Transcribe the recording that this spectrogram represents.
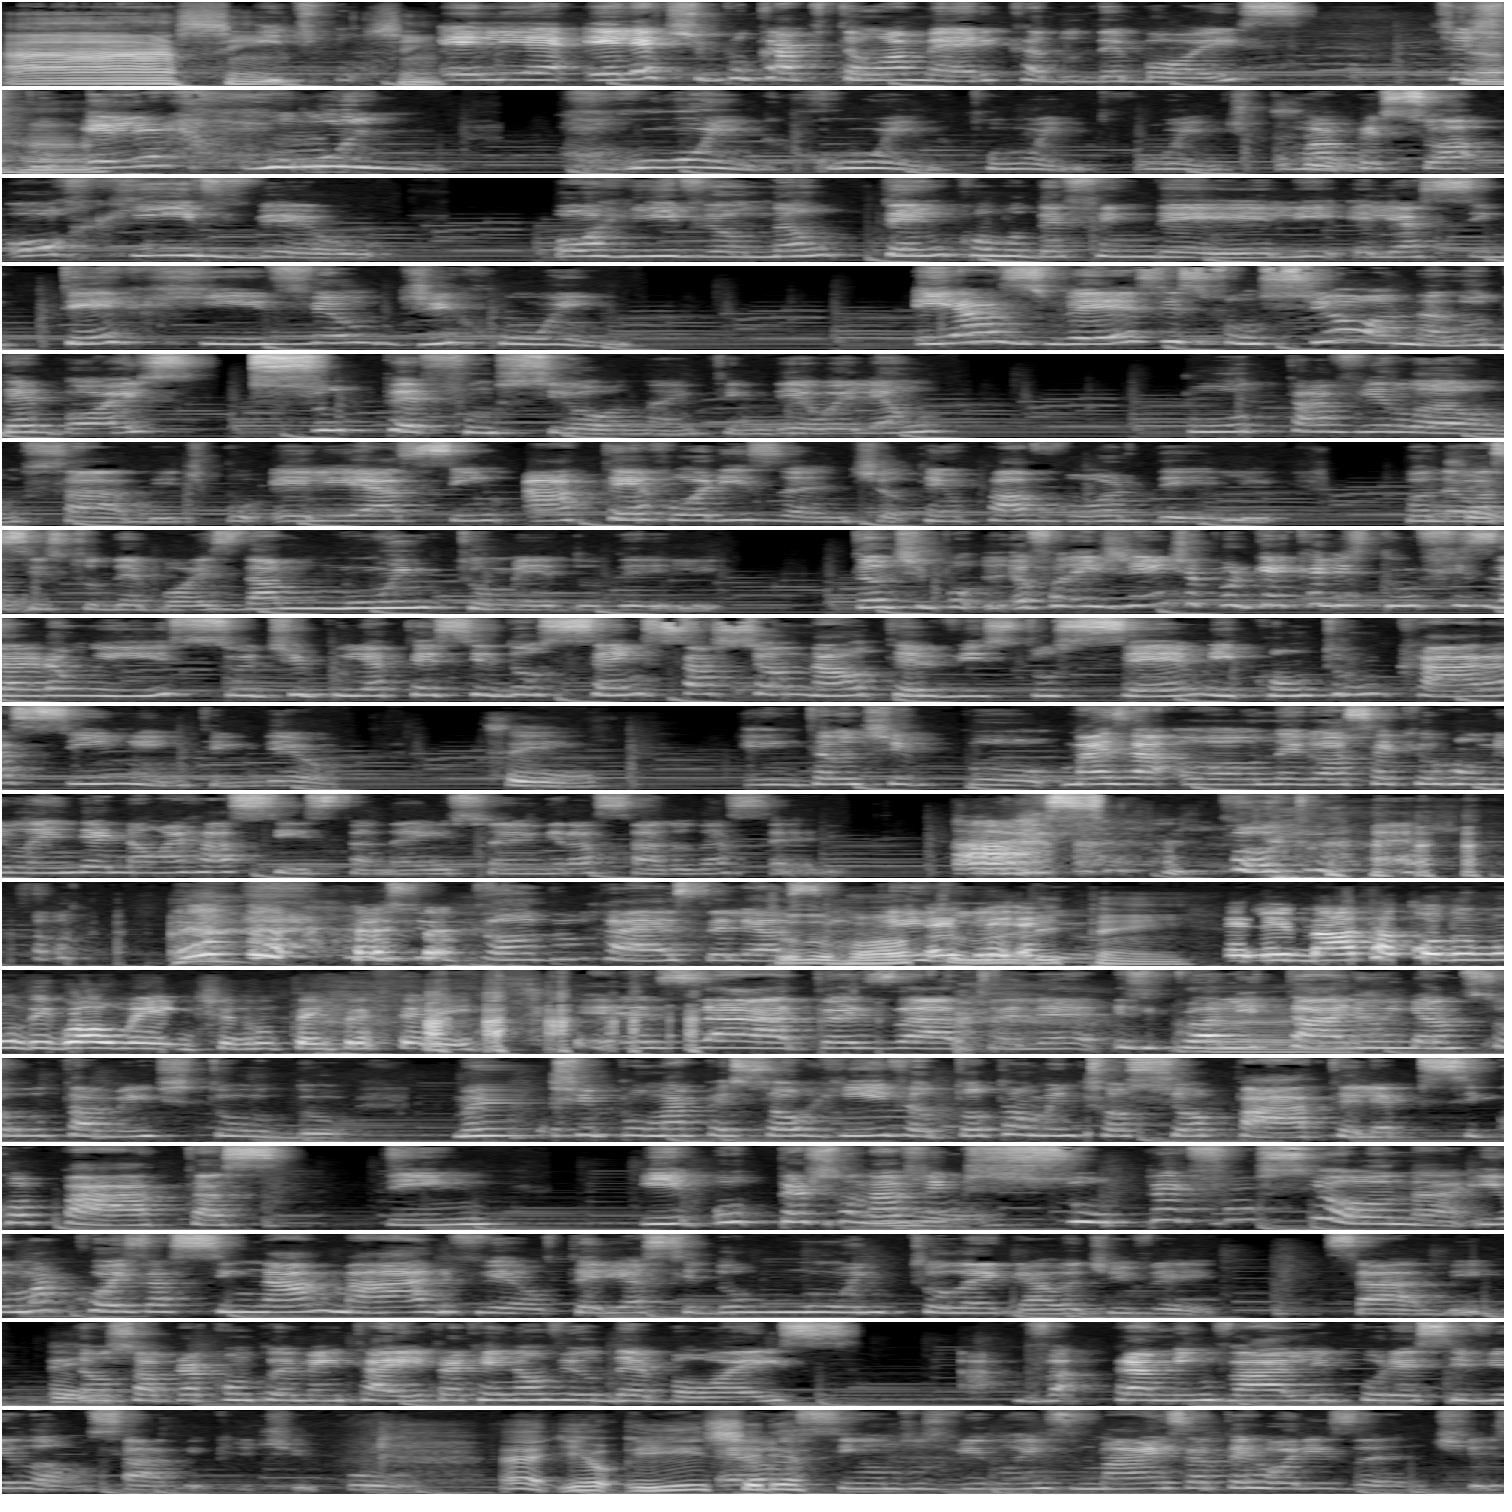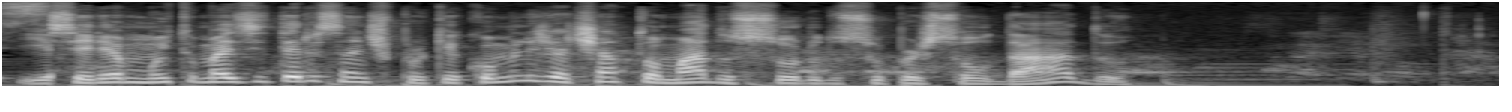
Ah, sim. E, tipo, sim. Ele, é, ele é tipo o Capitão América do The Boys. Então, tipo, ele é ruim. Ruim, ruim, ruim, ruim. Tipo, sim. uma pessoa horrível horrível, não tem como defender ele. Ele é assim, terrível de ruim. E às vezes funciona. No The Boys super funciona, entendeu? Ele é um puta vilão, sabe? Tipo, ele é assim, aterrorizante. Eu tenho pavor dele. Quando Sim. eu assisto The Boys, dá muito medo dele. Então, tipo, eu falei, gente, por que, que eles não fizeram isso? Tipo, ia ter sido sensacional ter visto o Semi contra um cara assim, entendeu? Sim. Então, tipo, mas a, o, o, negócio é que o Homelander não é racista, né? Isso é engraçado da série. Ah. Mas, todo o resto. todo o resto, ele é Todo assim, rótulo ele, ele, tem. Ele mata todo mundo igualmente, não tem preferência. exato, exato. Ele é igualitário é. em absolutamente tudo. Mas, tipo, uma pessoa horrível, totalmente sociopata, ele é psicopata, assim. E o personagem uhum. super funciona. E uma coisa assim na Marvel teria sido muito legal de ver, sabe? Sim. Então, só para complementar aí, para quem não viu The Boys, para mim vale por esse vilão, sabe? Que tipo. É, eu, e seria. É assim, um dos vilões mais aterrorizantes. E seria muito mais interessante, porque como ele já tinha tomado o soro do super soldado,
